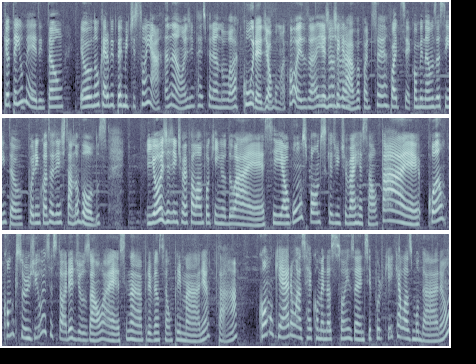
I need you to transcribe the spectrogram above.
que eu tenho medo. Então, eu não quero me permitir sonhar. Ah, Não, a gente tá esperando a cura de alguma coisa e a gente Aham. grava, pode ser? Pode ser, combinamos assim então. Por enquanto a gente tá no bolos. E hoje a gente vai falar um pouquinho do AS e alguns pontos que a gente vai ressaltar é quam- como que surgiu essa história de usar o AS na prevenção primária, Tá, como que eram as recomendações antes e por que que elas mudaram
